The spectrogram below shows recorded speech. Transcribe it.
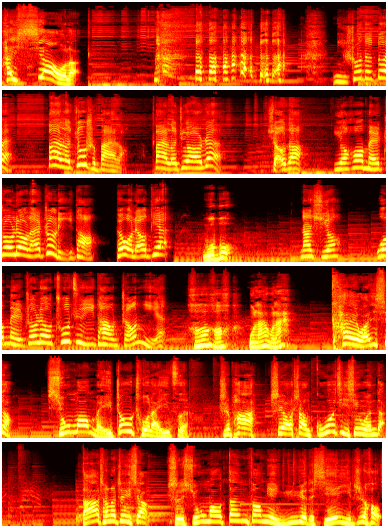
还笑了。你说的对，败了就是败了，败了就要认。小子，以后每周六来这里一趟，陪我聊天。我不。那行，我每周六出去一趟找你。好，好，好，我来，我来。开玩笑，熊猫每周出来一次。只怕是要上国际新闻的。达成了这项使熊猫单方面愉悦的协议之后，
